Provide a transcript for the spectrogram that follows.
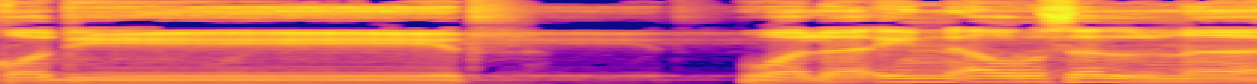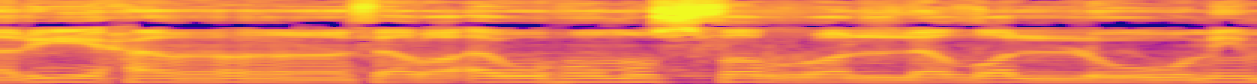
قدير. ولئن أرسلنا ريحا فرأوه مصفرا لظلوا من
